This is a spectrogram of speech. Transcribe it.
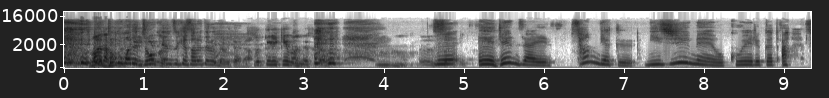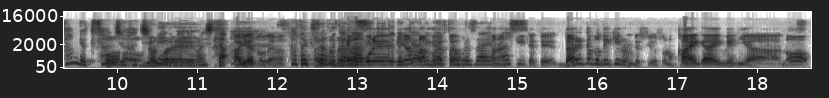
まだどこまで条件付けされてるんだみたいな。スッキリ気分ですから。うんで、えー現在320名を超える方、あ、338名になりました。ありがとうございます。たたくさんの方でもこれ、皆さんもやっぱがとうございますり話聞。いてて、誰でもできるんですよ。その海外メディアの、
